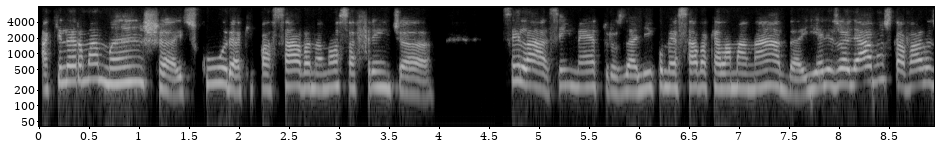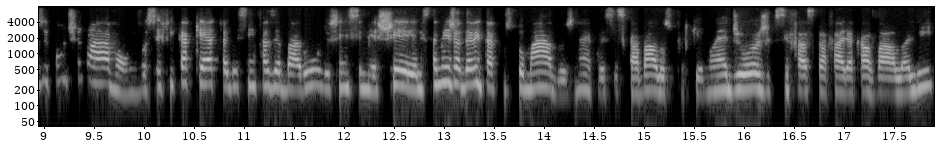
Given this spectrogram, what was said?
Aquilo era uma mancha escura que passava na nossa frente a sei lá, 100 metros dali começava aquela manada e eles olhavam os cavalos e continuavam. Você fica quieto ali sem fazer barulho, sem se mexer. Eles também já devem estar acostumados, né, com esses cavalos, porque não é de hoje que se faz safari a cavalo ali.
